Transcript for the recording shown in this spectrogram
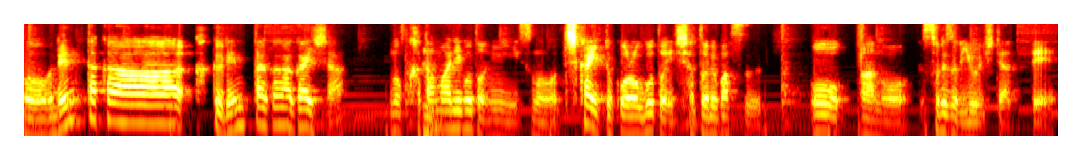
もうレンタカー、各レンタカー会社の塊ごとに、その近いところごとにシャトルバスをあのそれぞれ用意してあって、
